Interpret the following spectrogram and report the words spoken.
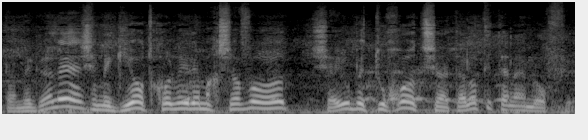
אתה מגלה שמגיעות כל מיני מחשבות שהיו בטוחות שאתה לא תיתן להם להופיע.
